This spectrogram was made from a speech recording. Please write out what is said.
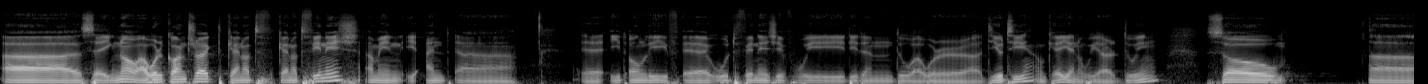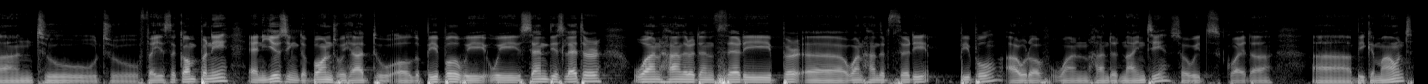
uh, saying no, our contract cannot cannot finish. I mean, and uh, uh it only uh, would finish if we didn't do our uh, duty. Okay, and we are doing so and to to face the company. And using the bonds we had to all the people we we sent this letter 130 per uh, 130 people out of 190 so it's quite a, a big amount.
